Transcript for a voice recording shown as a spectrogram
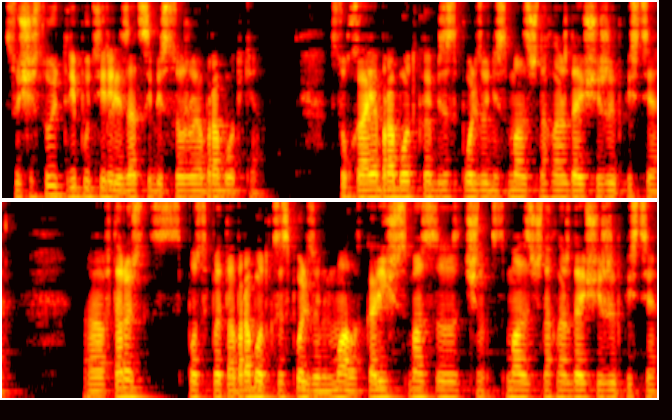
Существует три пути реализации бессожевой обработки. Сухая обработка без использования смазочно-охлаждающей жидкости – второй способ это обработка с использованием малых количеств смазочно-охлаждающей жидкости.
